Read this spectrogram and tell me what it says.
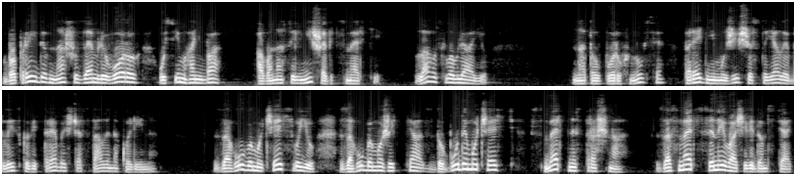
бо прийде в нашу землю ворог усім ганьба, а вона сильніша від смерті. Благословляю. Натовп порухнувся, передні мужі, що стояли близько від требища, стали на коліна. Загубимо честь свою, загубимо життя, здобудемо честь, смерть не страшна. За смерть сини ваші відомстять.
